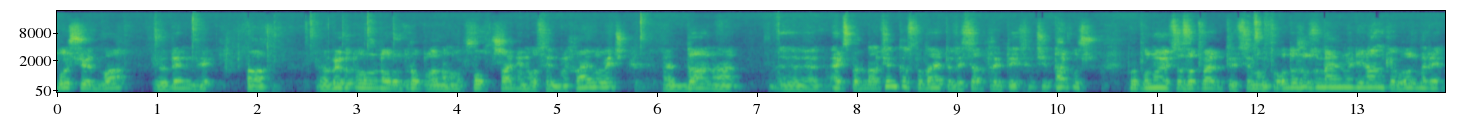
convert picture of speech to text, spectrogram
площею 2,1 гектар. Виготовлено розробленого ФОП Шанін Василь Михайлович. Е, Дана е, експортна оцінка складає 53 тисячі. Також пропонується затвердити ціну продажу земельної ділянки в розмірі е,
